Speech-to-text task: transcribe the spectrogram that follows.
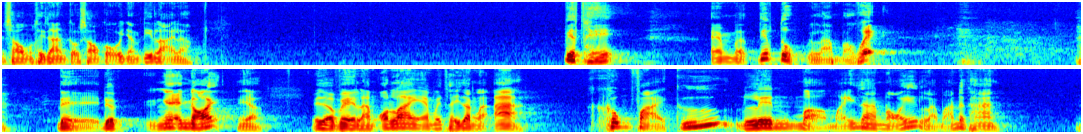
Sau một thời gian cậu, sau cậu ấy nhắn tin lại là, biết thế, em ờ, tiếp tục làm bảo vệ. Để được nghe anh nói bây giờ về làm online em mới thấy rằng là à không phải cứ lên mở máy ra nói là bán được hàng ừ,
